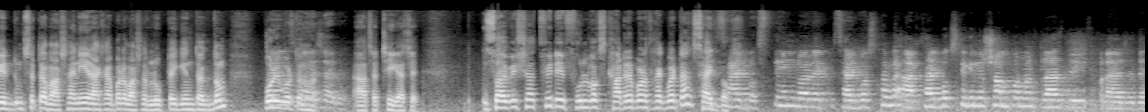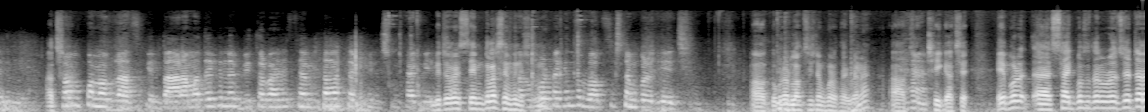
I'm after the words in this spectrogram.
বেডরুম সেটটা বাসায় নিয়ে রাখার পরে বাসার লুকটা কিন্তু একদম পরিবর্তন হয়। আচ্ছা ঠিক আছে। ছয় বিশ সাত ফিট এই ফুল বক্স খাটের পরে থাকবে সাইড বক্স সাইড বক্স তিন একটা সাইড বক্স থাকবে। আর সাইড বক্সটা কিন্তু সম্পূর্ণ গ্লাস দিয়ে করা আছে দেখেন। আচ্ছা। সম্পূর্ণ গ্লাস কিন্তু। আর আমাদের কিন্তু ভিতর বাইরে সেম কালার সেম ফিনিশিং থাকবে। ভিতরে সেম কালার সেম ফিনিশিং কিন্তু লক সিস্টেম করে দিয়েছি। পুরো লক সিস্টেম করা থাকবে না? আচ্ছা হ্যাঁ। ঠিক আছে। এরপরে সাইড বক্সে তারপরে রয়েছে এটা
